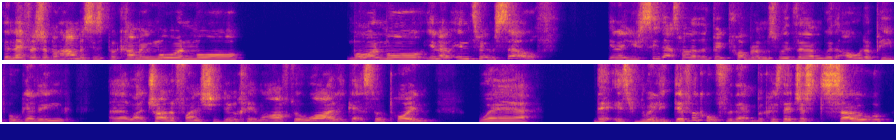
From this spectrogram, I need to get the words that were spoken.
the Nefesh Bahamis is becoming more and more, more and more, you know, into himself. You know, you see that's one of the big problems with um, with older people getting uh, like trying to find shidduchim. After a while, it gets to a point where it's really difficult for them because they're just so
